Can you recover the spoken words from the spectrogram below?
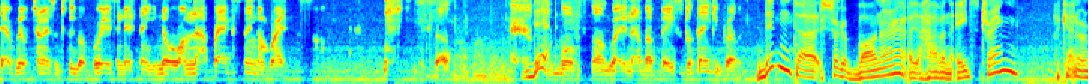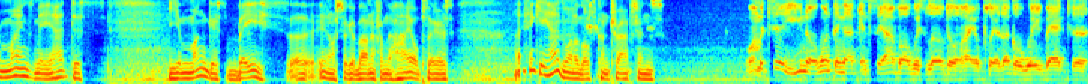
that riff turns into a bridge, and next thing you know, I'm not practicing, I'm writing a song. so, I'm more of a songwriter now by basis. But thank you, brother. Didn't uh, Sugar Bonner uh, have an eight string? It kind of reminds me. He had this humongous bass, uh, you know, Sugar Bonner from the Ohio Players. I think he had one of those contraptions. Well, I'm gonna tell you, you know, one thing I can say, I've always loved the Ohio players. I go way back to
